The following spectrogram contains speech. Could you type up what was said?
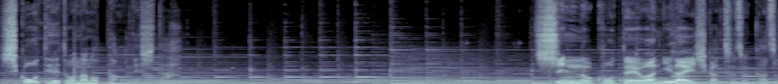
始皇帝と名乗ったのでした。秦の皇帝は2代しか続かず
